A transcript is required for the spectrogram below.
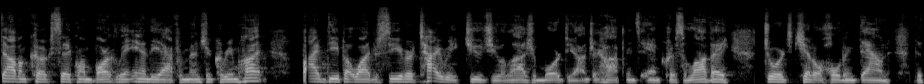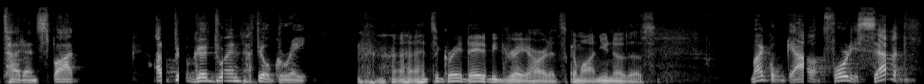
Dalvin Cook, Saquon Barkley, and the aforementioned Kareem Hunt. Five deep at wide receiver. Tyreek, Juju, Elijah Moore, DeAndre Hopkins, and Chris Olave. George Kittle holding down the tight end spot. I don't feel good, Dwain. I feel great. it's a great day to be great hearted. Come on, you know this. Michael Gallup, 47th.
